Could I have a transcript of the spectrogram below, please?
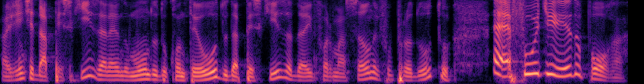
a gente da pesquisa, né, do mundo do conteúdo, da pesquisa, da informação, do produto, é fudido, porra.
